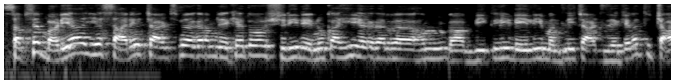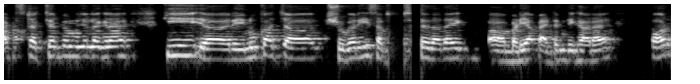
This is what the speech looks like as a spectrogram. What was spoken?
सबसे बढ़िया ये सारे चार्ट्स में अगर हम देखें तो श्री रेणु का ही अगर हम वीकली डेली मंथली चार्ट्स देखें ना तो चार्ट स्ट्रक्चर पे मुझे लग रहा है कि रेणु का शुगर ही सबसे ज़्यादा एक बढ़िया पैटर्न दिखा रहा है। और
